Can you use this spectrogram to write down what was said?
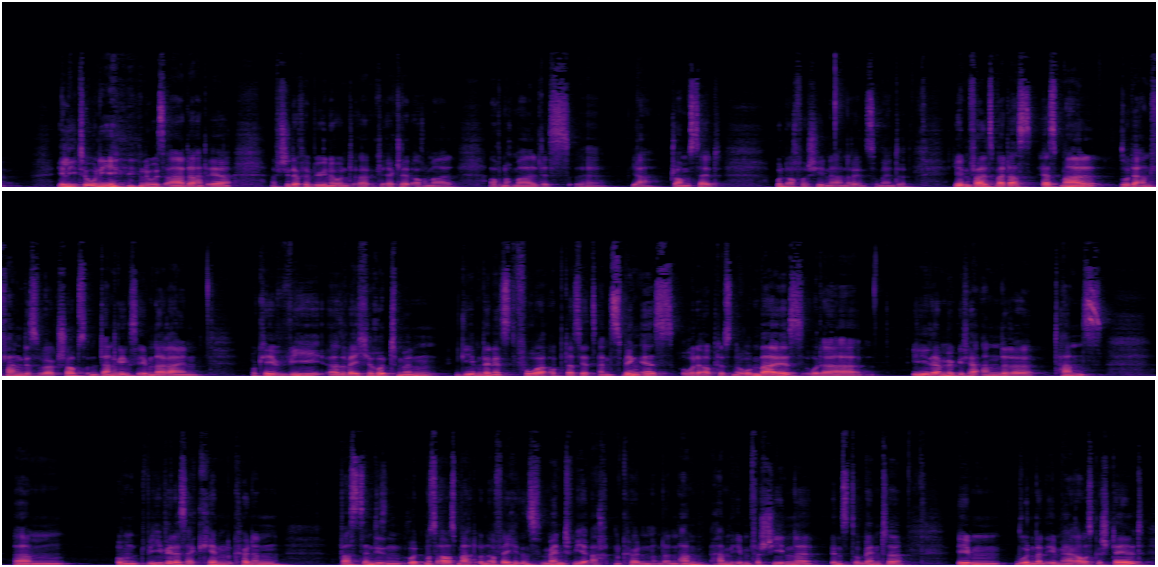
Elite-Uni in den USA, da hat er, steht auf der Bühne und äh, erklärt auch, mal, auch nochmal das äh, ja, Drumset und auch verschiedene andere Instrumente. Jedenfalls war das erstmal so der Anfang des Workshops und dann ging es eben da rein, okay, wie, also welche Rhythmen geben denn jetzt vor, ob das jetzt ein Swing ist oder ob das eine Rumba ist oder jeder mögliche andere Tanz ähm, und wie wir das erkennen können, was denn diesen Rhythmus ausmacht und auf welches Instrument wir achten können. Und dann haben, haben eben verschiedene Instrumente eben, wurden dann eben herausgestellt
